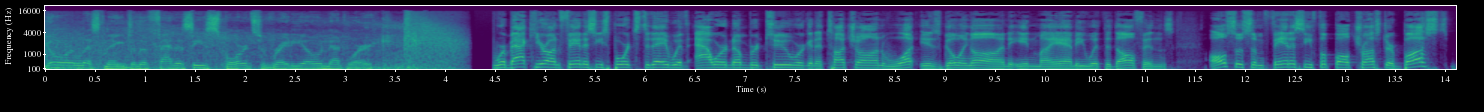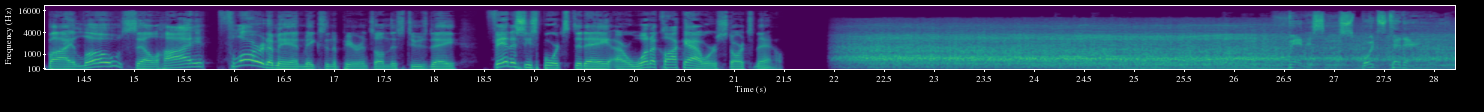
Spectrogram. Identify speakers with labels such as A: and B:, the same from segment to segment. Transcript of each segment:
A: You're listening to the Fantasy Sports Radio Network.
B: We're back here on Fantasy Sports today with our number two. We're going to touch on what is going on in Miami with the Dolphins. Also, some fantasy football trust or bust. Buy low, sell high. Florida man makes an appearance on this Tuesday. Fantasy Sports today, our one o'clock hour starts now.
C: Fantasy Sports today.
